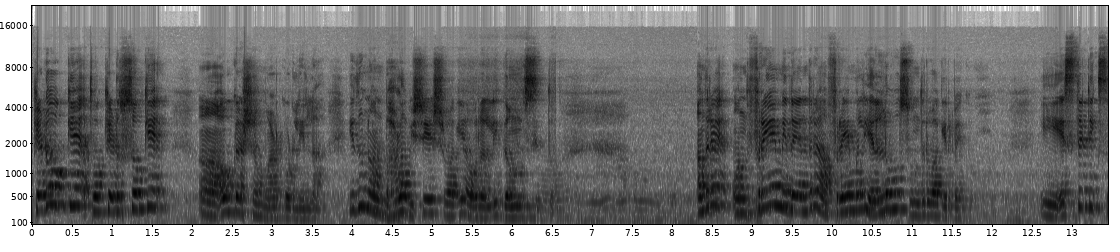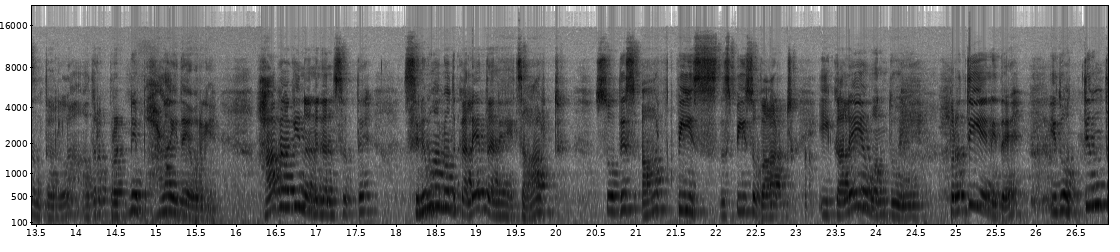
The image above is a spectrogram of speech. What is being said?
ಕೆಡೋಕೆ ಅಥವಾ ಕೆಡಿಸೋಕೆ ಅವಕಾಶ ಮಾಡಿಕೊಡ್ಲಿಲ್ಲ. ಇದು ನಾನು ಬಹಳ ವಿಶೇಷವಾಗಿ ಅವರಲ್ಲಿ ಗಮನಿಸಿದ್ದು. ಅಂದರೆ ಒಂದು ಫ್ರೇಮ್ ಇದೆ ಅಂದರೆ ಆ ಫ್ರೇಮಲ್ಲಿ ಎಲ್ಲವೂ ಸುಂದರವಾಗಿರಬೇಕು. ಈ ಎಸ್ಥೆಟಿಕ್ಸ್ ಅಂತಾರಲ್ಲ, ಅದರ ಪ್ರಜ್ಞೆ ಬಹಳ ಇದೆ ಅವರಿಗೆ. ಹಾಗಾಗಿ ನನಗನ್ಸುತ್ತೆ, ಸಿನಿಮಾ ಅನ್ನೋದು ಕಲೆ ತಾನೆ it's art so this art piece this piece of art ಈ ಕಲೆಯ ಒಂದು ಪ್ರತಿ ಏನಿದೆ, ಇದು ಅತ್ಯಂತ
